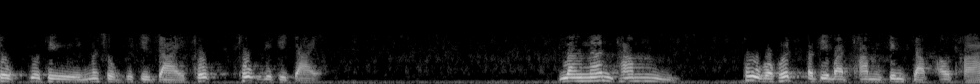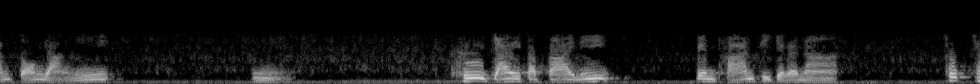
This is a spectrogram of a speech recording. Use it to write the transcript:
สุขอยู่ที่อื่น มันสุขอยู่ที่ใจ ทุกทุกอยู่ที่ใจ ดังนั้นทำผู้ประพฤติปฏิบัติธรรมจึงจับเอาฐานสองอย่างนี้ อืม คือใจกับกายนี้ เป็นฐานพิจารณา ทุกช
